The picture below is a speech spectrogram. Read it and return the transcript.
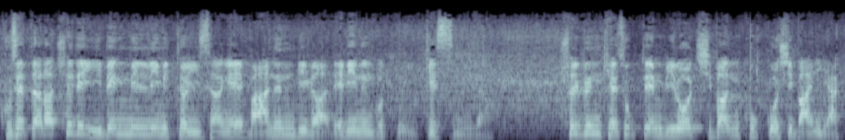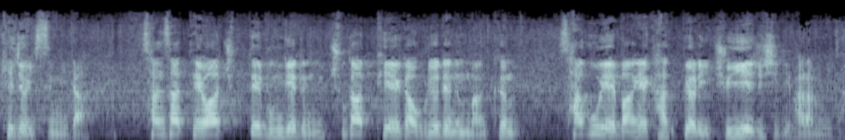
곳에 따라 최대 200mm 이상의 많은 비가 내리는 곳도 있겠습니다. 최근 계속된 비로 집안 곳곳이 많이 약해져 있습니다. 산사태와 축대 붕괴 등 추가 피해가 우려되는 만큼 사고 예방에 각별히 주의해 주시기 바랍니다.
